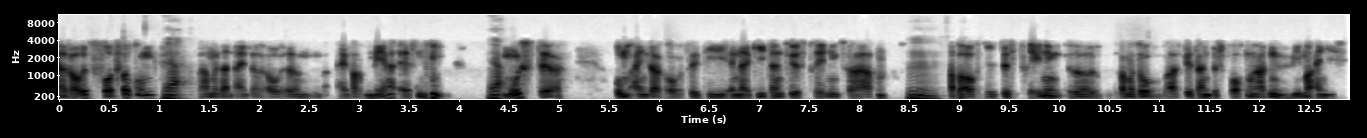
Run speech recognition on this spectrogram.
Herausforderung, ja. weil man dann einfach auch ähm, einfach mehr essen ja. musste um einfach auch die Energie dann fürs Training zu haben. Mhm. Aber auch das Training, äh, sagen wir so, was wir dann besprochen hatten, wie man eigentlich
